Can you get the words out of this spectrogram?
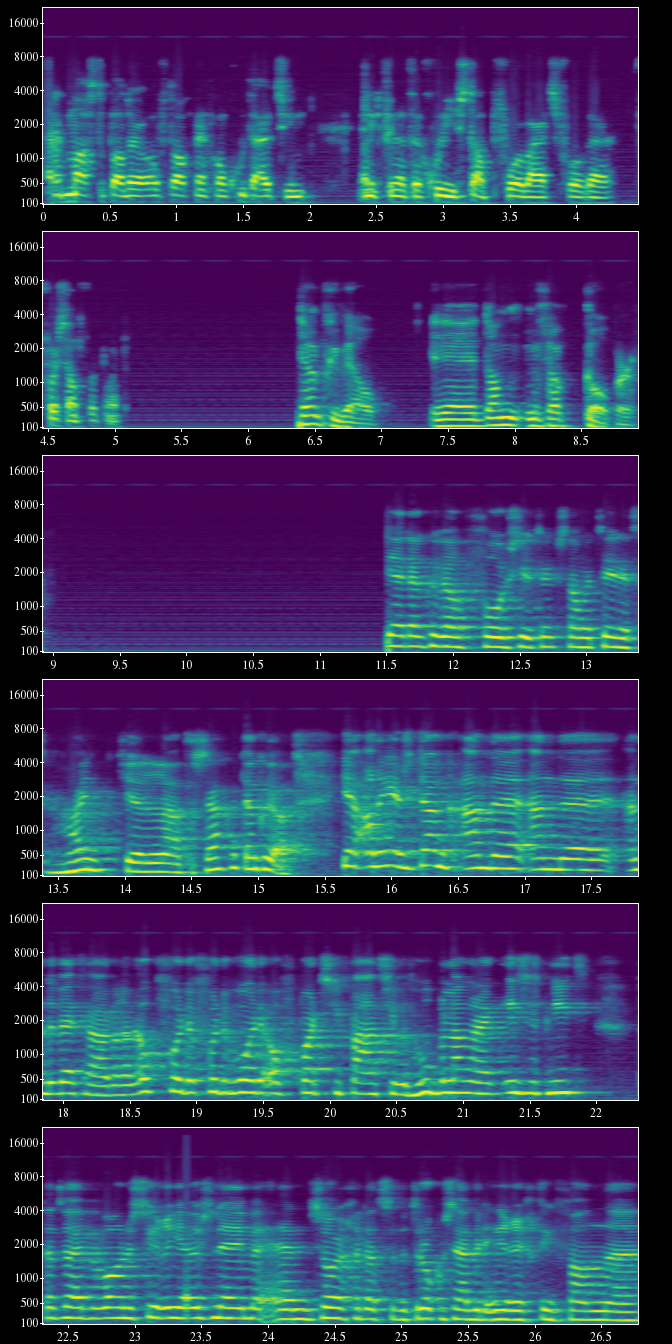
het masterplan er over het algemeen gewoon goed uitzien. En ik vind het een goede stap voorwaarts voor, voor Zandvoort Noord. Dank u wel. Dan mevrouw Koper. Ja, dank u wel, voorzitter. Ik zal meteen het handje laten zakken. Dank u wel. Ja, allereerst dank aan de, aan de, aan de wethouder. En ook voor de, voor de woorden over participatie. Want hoe belangrijk is het niet dat wij bewoners serieus nemen... en zorgen dat ze betrokken zijn bij de inrichting van, eh,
